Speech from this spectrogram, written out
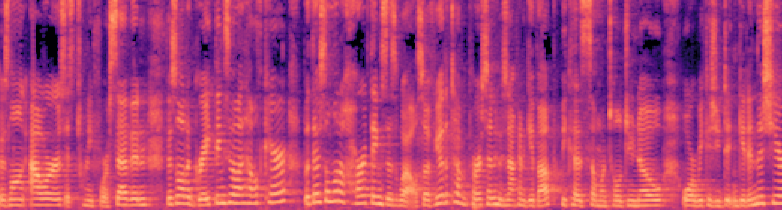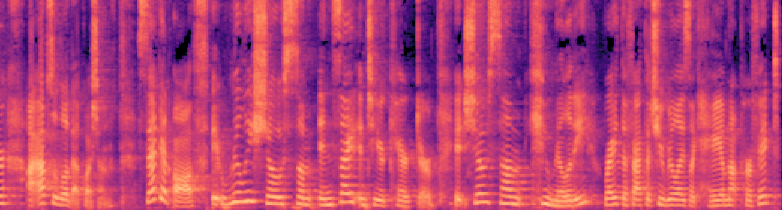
There's long hours. It's 24 7. There's a lot of great things about healthcare, but there's a lot of hard things as well. So if you're the type of person who's not going to give up because someone told you no or because you didn't get in this year? I absolutely love that question. Second off, it really shows some insight into your character. It shows some humility, right? The fact that she realized, like, hey, I'm not perfect.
